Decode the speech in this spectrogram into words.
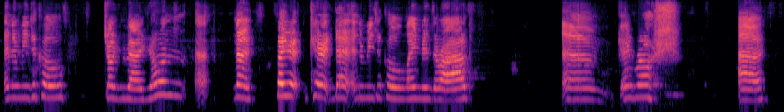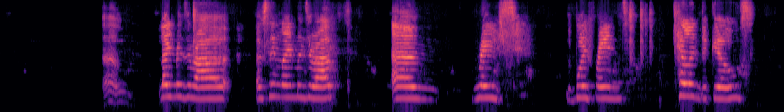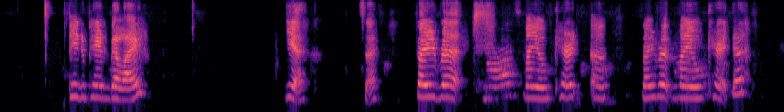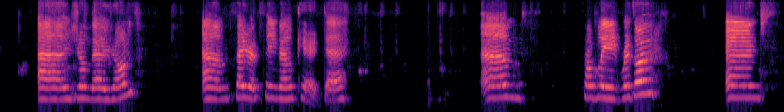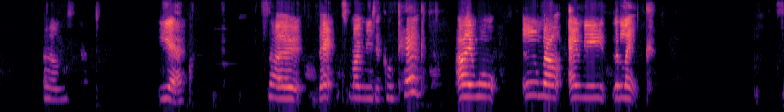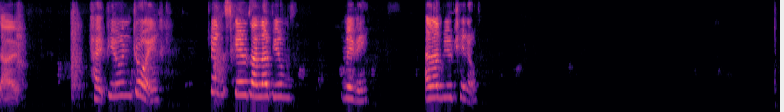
in the musical John Valjean. Uh, no, favorite character in the musical Les Miserables. Um, Gavroche. Uh, um, Les Miserables. I've seen Les Miserables. Um, Grease, the boyfriend, Calendar Girls, Peter Pan Ballet. Yeah. So, favorite male character, uh, favorite male character, uh, Jean Valjean. Um, favorite female character, um, probably Rizzo. And, um, yeah. So, that's my musical tag. I will email Amy the link. So, hope you enjoy. King Skills, I love you movie. I love you channel.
